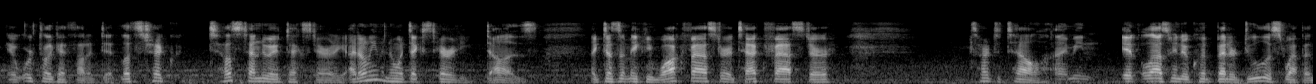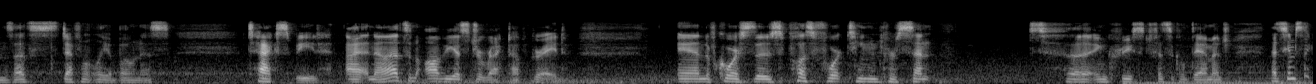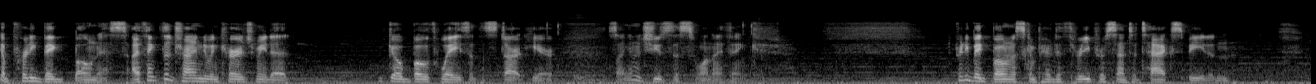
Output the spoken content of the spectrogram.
It worked like I thought it did. Let's check... Let's tend to a dexterity. I don't even know what dexterity does. Like, does it make me walk faster, attack faster? It's hard to tell. I mean, it allows me to equip better duelist weapons. That's definitely a bonus. Attack speed. I, now, that's an obvious direct upgrade. And, of course, there's plus 14% Uh, increased physical damage. That seems like a pretty big bonus. I think they're trying to encourage me to go both ways at the start here. So I'm going to choose this one, I think pretty big bonus compared to 3% attack speed and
